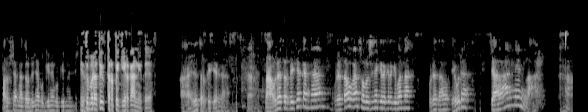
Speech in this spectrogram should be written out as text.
harusnya metodenya begini-begini. Itu berarti terpikirkan itu ya. Nah, itu terpikirkan. Nah, Nah, udah terpikirkan kan? Udah tahu kan solusinya kira-kira gimana? Udah tahu. Ya udah, jalanin lah. nah.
